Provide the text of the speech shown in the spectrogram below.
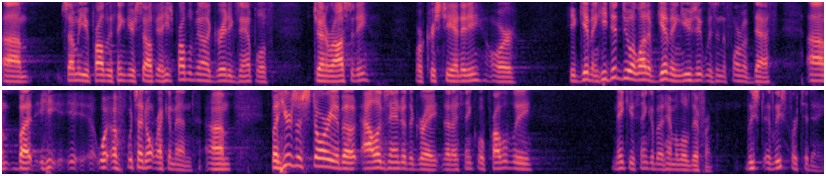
Um, some of you probably think to yourself, yeah, he's probably not a great example of generosity or Christianity or giving. He did do a lot of giving, usually it was in the form of death, um, but he, uh, which I don't recommend. Um, but here's a story about Alexander the Great that I think will probably make you think about him a little different, at least, at least for today.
